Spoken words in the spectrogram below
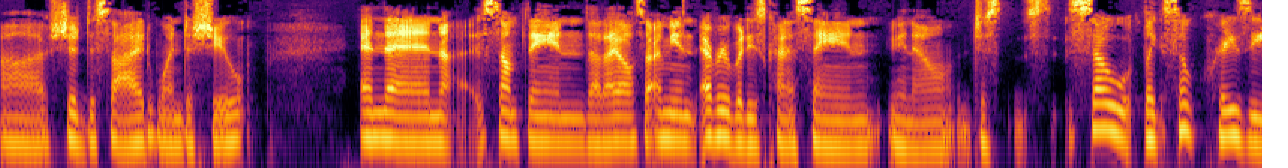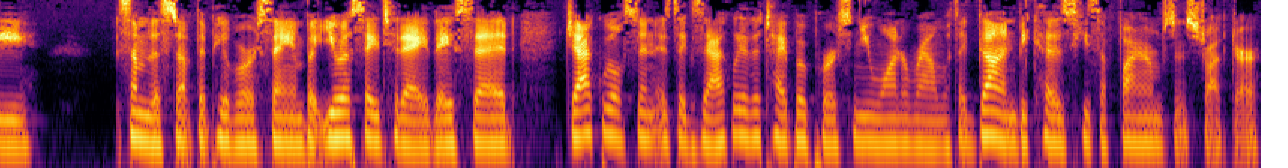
uh, should decide when to shoot. And then something that I also, I mean, everybody's kind of saying, you know, just so like so crazy some of the stuff that people are saying, but USA Today, they said Jack Wilson is exactly the type of person you want around with a gun because he's a firearms instructor.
